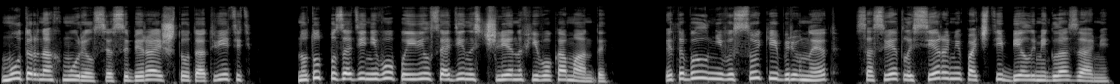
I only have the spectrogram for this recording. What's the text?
Мутор нахмурился, собираясь что-то ответить, но тут позади него появился один из членов его команды. Это был невысокий брюнет со светло-серыми, почти белыми глазами.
